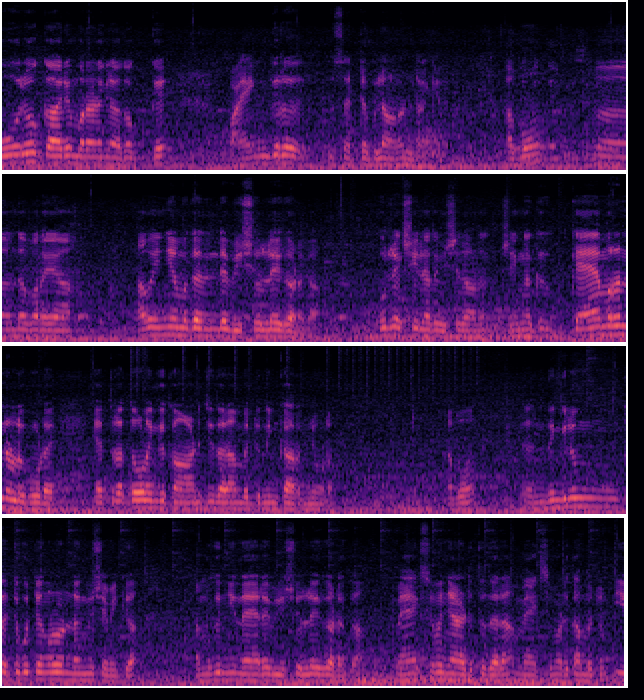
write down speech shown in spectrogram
ഓരോ കാര്യം പറയുകയാണെങ്കിൽ അതൊക്കെ ഭയങ്കര സെറ്റപ്പിലാണ് ഉണ്ടാക്കിയത്. അപ്പോൾ എന്താ പറയുക അപ്പോൾ ഇനി നമുക്ക് അതിന്റെ വിഷ്വലിലേക്ക് കിടക്കാം. ഒരു രക്ഷയില്ലാത്ത വിഷയമാണ് പക്ഷെ നിങ്ങൾക്ക് ക്യാമറന്റെ ഉള്ളിൽ കൂടെ എത്രത്തോളം എനിക്ക് കാണിച്ചു തരാൻ പറ്റും നിങ്ങൾക്ക് അറിഞ്ഞുകൂടാ അപ്പോൾ എന്തെങ്കിലും തെറ്റുകുറ്റങ്ങളുണ്ടെങ്കിൽ ക്ഷമിക്കുക. നമുക്ക് ഇനി നേരെ വിഷ്വലിലേക്ക് കിടക്കാം. മാക്സിമം ഞാൻ എടുത്തു തരാം. മാക്സിമം എടുക്കാൻ പറ്റും. ഈ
